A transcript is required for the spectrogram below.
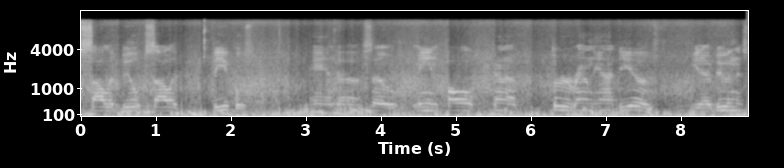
solid built, solid vehicles. And uh, so me and Paul kind of threw around the idea of you know doing this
